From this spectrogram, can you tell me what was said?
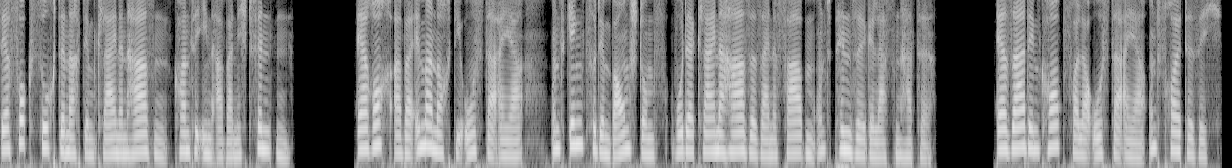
Der Fuchs suchte nach dem kleinen Hasen, konnte ihn aber nicht finden. Er roch aber immer noch die Ostereier und ging zu dem Baumstumpf, wo der kleine Hase seine Farben und Pinsel gelassen hatte. Er sah den Korb voller Ostereier und freute sich.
